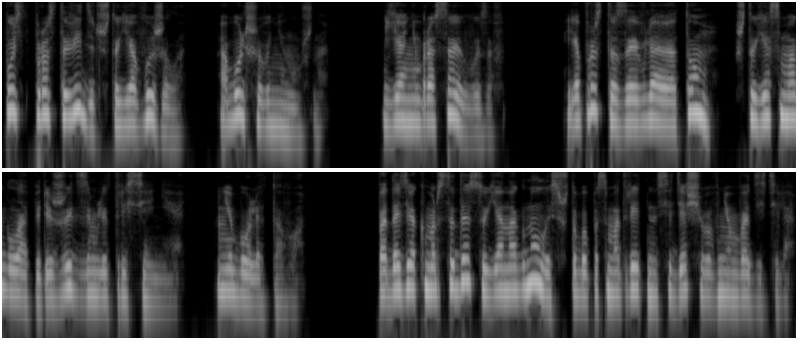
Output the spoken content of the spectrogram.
Пусть просто видит, что я выжила, а большего не нужно. Я не бросаю вызов. Я просто заявляю о том, что я смогла пережить землетрясение, не более того. Подойдя к Мерседесу, я нагнулась, чтобы посмотреть на сидящего в нем водителя.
